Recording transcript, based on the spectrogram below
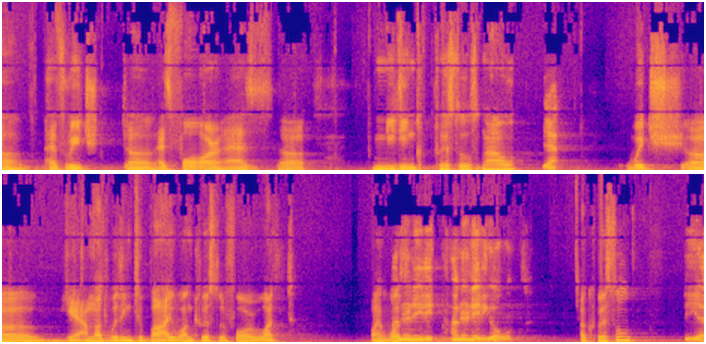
uh, have reached uh, as far as uh, needing crystals now, yeah. which uh, yeah, I'm not willing to buy one crystal for what. Why was it 180, 180 gold. a crystal? The uh,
